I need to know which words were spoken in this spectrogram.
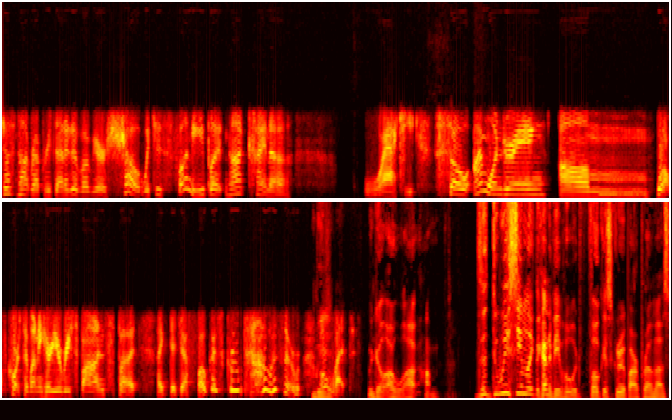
just not representative of your show, which is funny but not kind of wacky. So I'm wondering, um, well, of course, I want to hear your response, but like, did you have focus group those or, We- or what? We know, oh, uh, um, do, do we seem like the kind of people who would focus group our promos?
